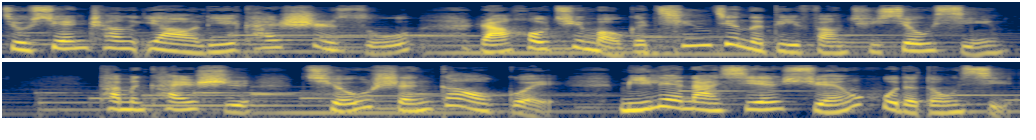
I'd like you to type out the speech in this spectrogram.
就宣称要离开世俗，然后去某个清静的地方去修行。他们开始求神告鬼，迷恋那些玄乎的东西。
